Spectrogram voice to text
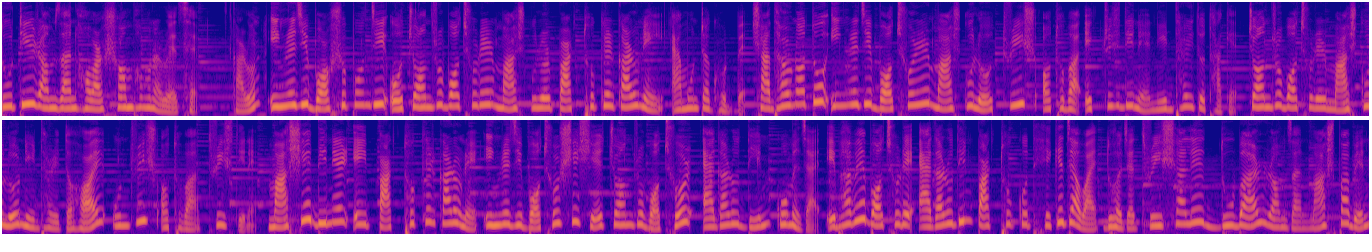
দুটি রমজান হওয়ার সম্ভাবনা রয়েছে। কারণ ইংরেজি বর্ষপঞ্জি ও চন্দ্র বছরের মাসগুলোর পার্থক্যের কারণেই এমনটা ঘটবে। সাধারণত ইংরেজি বছরের মাসগুলো ত্রিশ অথবা একত্রিশ দিনে নির্ধারিত থাকে। চন্দ্র বছরের মাসগুলো নির্ধারিত হয় উনত্রিশ অথবা ত্রিশ দিনে। মাসে দিনের এই পার্থক্যের কারণে ইংরেজি বছর শেষে চন্দ্র বছর এগারো দিন কমে যায়। এভাবে বছরে এগারো দিন পার্থক্য থেকে যাওয়ায় দু হাজার ত্রিশ সালে দুবার রমজান মাস পাবেন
